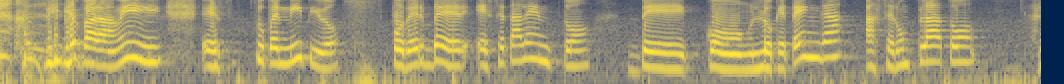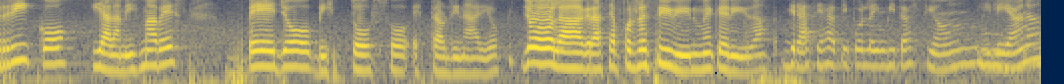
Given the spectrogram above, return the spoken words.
Así que para mí es súper nítido poder ver ese talento de con lo que tenga hacer un plato rico y a la misma vez bello, vistoso, extraordinario. Yola, gracias por recibirme, querida. Gracias a ti por la invitación, Liliana.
